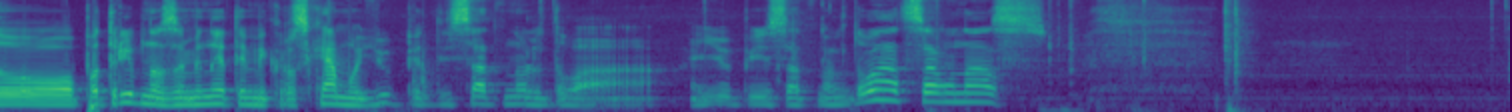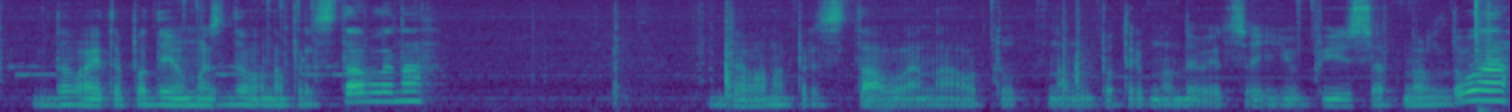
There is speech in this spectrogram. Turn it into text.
то потрібно замінити мікросхему U5002. U5002 це у нас. Давайте подивимось, де вона представлена. Де вона представлена? Отут нам потрібно дивитися U5002.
